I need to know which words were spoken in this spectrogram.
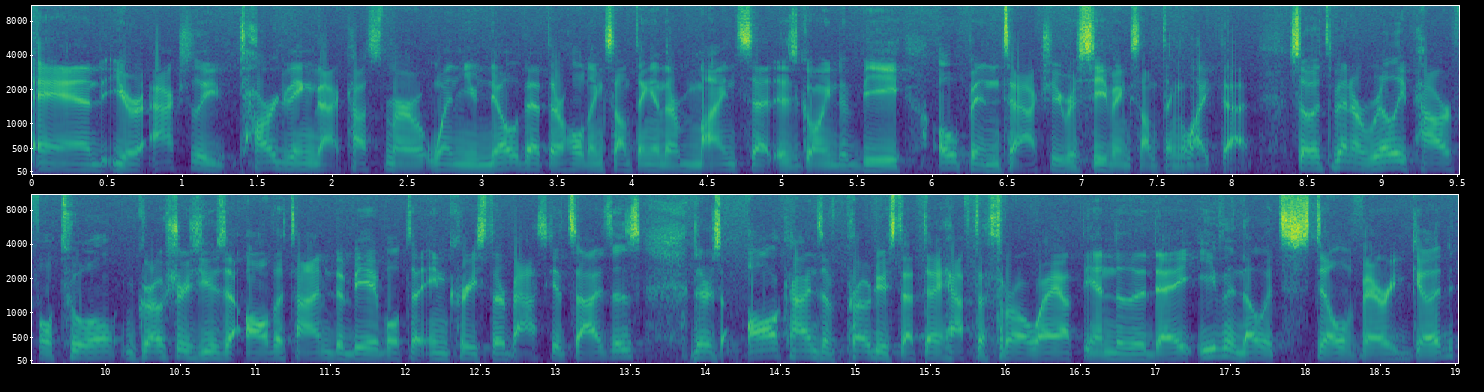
And you're actually targeting that customer when you know that they're holding something and their mindset is going to be open to actually receiving something like that. So it's been a really powerful tool. Grocers use it all the time to be able to increase their basket sizes. There's all kinds of produce that they have to throw away at the end of the day, even though it's still very good.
